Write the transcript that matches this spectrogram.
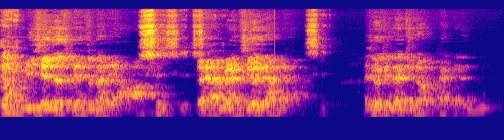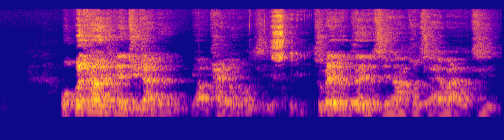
因为我们以前就是没这么聊啊。是是是。对啊，没有机会这样聊。是，而且我现在剧场我太跟，我不太会跟剧场人聊太多东西。是，除非有真的有时间让他做起来，要不然我自己。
